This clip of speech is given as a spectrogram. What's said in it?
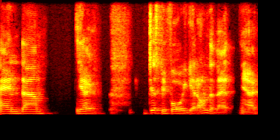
And, um, you know, just before we get on to that, you know,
